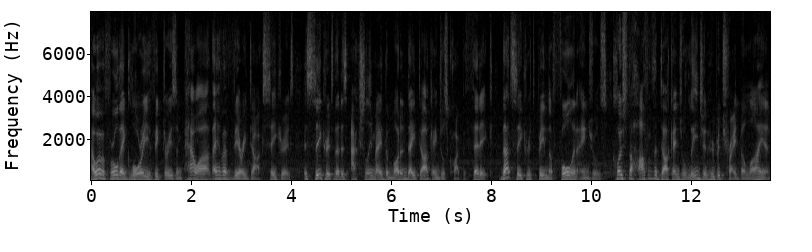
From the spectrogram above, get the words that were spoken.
However, for all their glory, victories, and power, they have a very dark secret. A secret that has actually made the modern day Dark Angels quite pathetic. That secret being the Fallen Angels, close to half of the Dark Angel Legion who betrayed the Lion.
